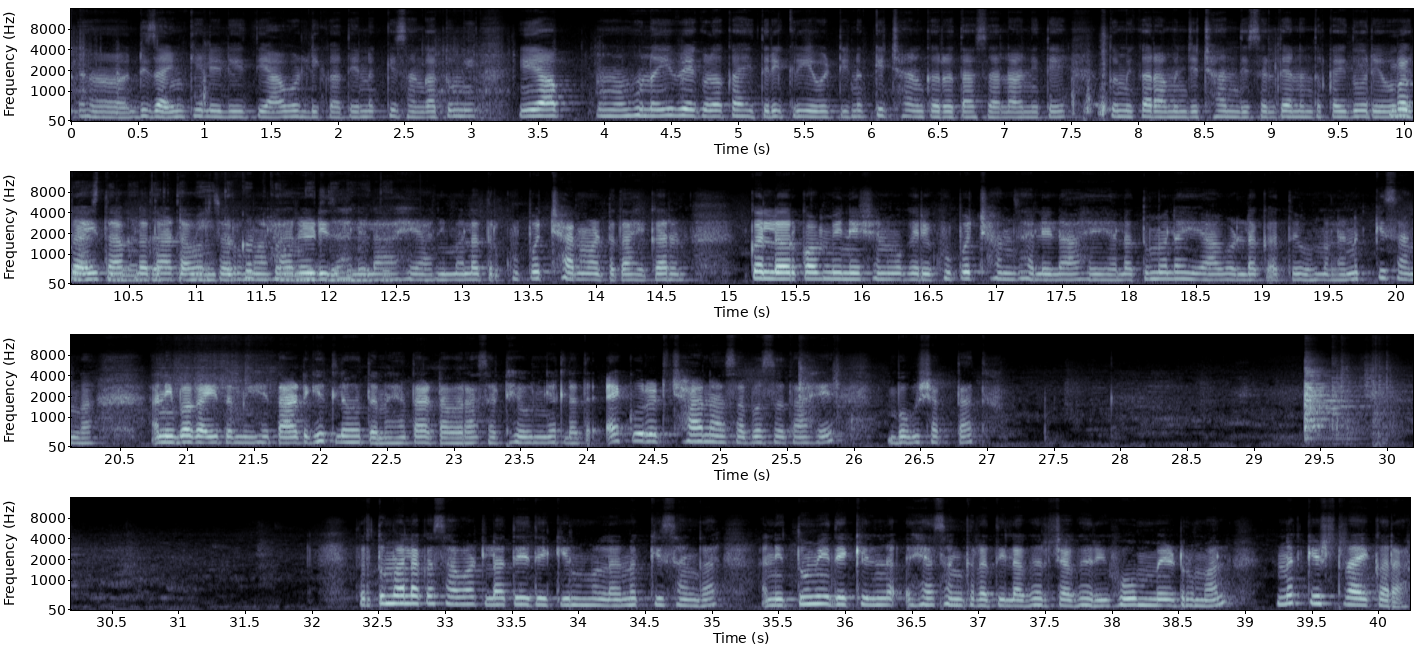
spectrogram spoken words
डिझाईन केलेली ती आवडली का ते नक्की सांगा. तुम्ही या अं, हुनही वेगळं काहीतरी क्रिएटिव्हिटी नक्की छान करत असाल आणि ते तुम्ही करा म्हणजे छान दिसेल. त्यानंतर काही दोरे वगैरे इथं आपला ताटावरचा रुमाल हा करून रेडी झालेला. आहे. आणि मला तर खूपच छान वाटत आहे कारण कलर कॉम्बिनेशन वगैरे खूपच छान झालेलं आहे. ह्याला तुम्हालाही आवडला का ते मला नक्की सांगा. आणि बघा इथं मी हे ताट घेतलं होतं ना ह्या ताटावर असं ठेवून घेतलं तर ॲक्युरेट छान असा बसत आहे. बघू शकतात. तर तुम्हाला कसा वाटला ते देखील मला नक्की सांगा. आणि तुम्ही देखील न- ह्या संक्रांतीला घरच्या घरी होम मेड रुमाल नक्कीच ट्राय करा.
